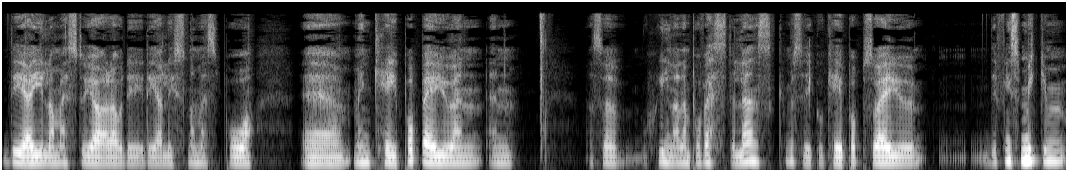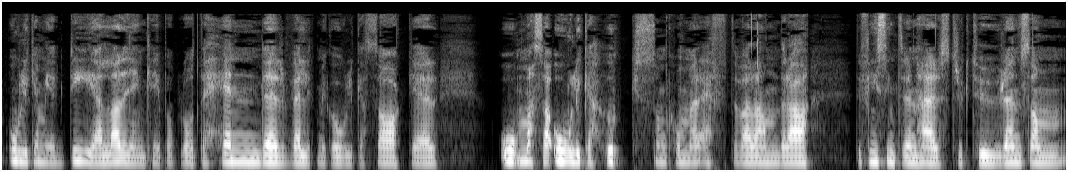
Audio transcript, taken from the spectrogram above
det jag gillar mest att göra och det är det jag lyssnar mest på. Eh, men K-pop är ju en, en, alltså skillnaden på västerländsk musik och K-pop så är ju, det finns mycket olika mer delar i en K-pop-låt. Det händer väldigt mycket olika saker, och massa olika hooks som kommer efter varandra. Det finns inte den här strukturen som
